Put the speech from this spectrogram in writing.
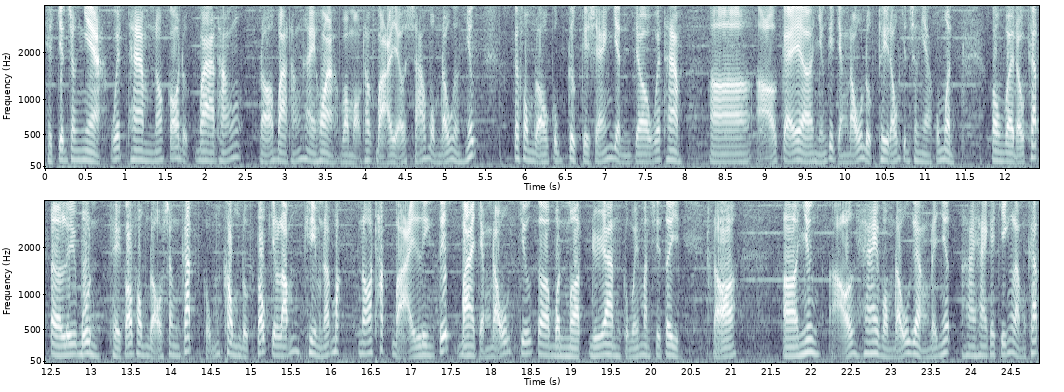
thì trên sân nhà West Ham nó có được 3 thắng đó 3 thắng hai hòa và một thất bại ở 6 vòng đấu gần nhất. Cái phong độ cũng cực kỳ sáng dành cho West Ham uh, ở cái uh, những cái trận đấu được thi đấu trên sân nhà của mình. Còn về đội khách uh, Liverpool thì có phong độ sân khách cũng không được tốt cho lắm. Khi mà nó bắt nó thất bại liên tiếp 3 trận đấu trước uh, Bournemouth, Real cùng với Man City. Đó à, nhưng ở hai vòng đấu gần đây nhất hai hai cái chiến làm khách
